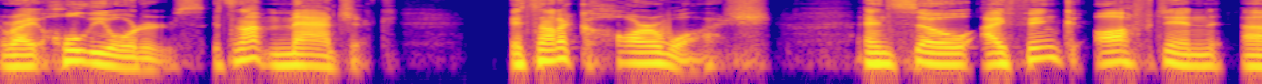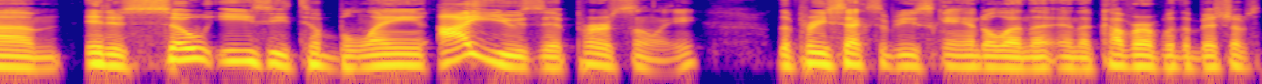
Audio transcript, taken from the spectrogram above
right? Holy orders. It's not magic. It's not a car wash. And so I think often um, it is so easy to blame. I use it personally, the pre-sex abuse scandal and the and the cover up with the bishops.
